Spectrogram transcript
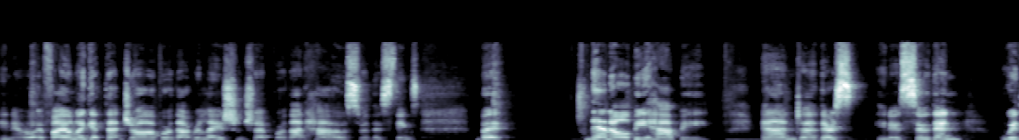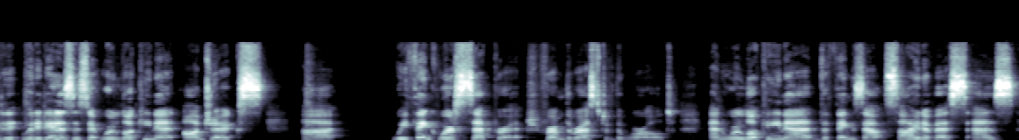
You know if i only get that job or that relationship or that house or those things. But then i'll be happy and uh, there's you know so then what it, what it is is that we're looking at objects. Uh, we think we're separate from the rest of the world, and we're looking mm. at the things outside of us as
